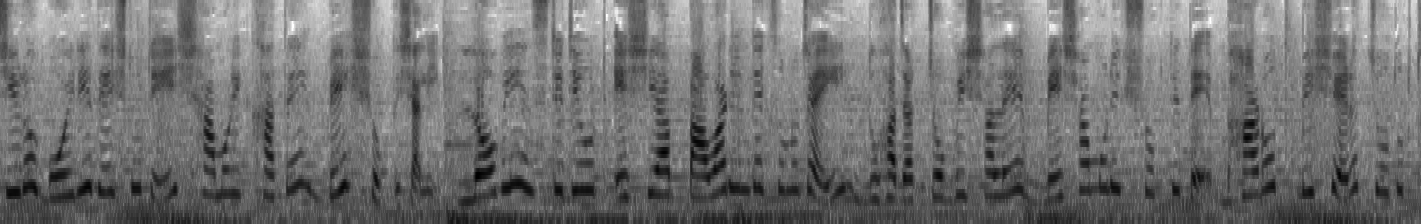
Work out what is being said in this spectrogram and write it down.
চিরবৈরী দেশ দুটি সামরিক খাতে বেশ শক্তিশালী। Lowy Institute Asia Power Index অনুযায়ী দু হাজার চব্বিশ সালে বেসামরিক শক্তিতে ভারত বিশ্বের চতুর্থ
